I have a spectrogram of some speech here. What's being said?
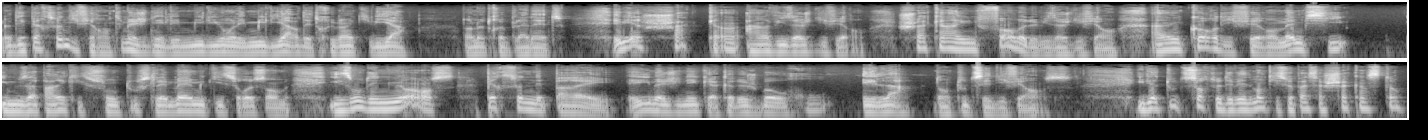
des personnes différentes. Imaginez les millions, les milliards d'êtres humains qu'il y a dans notre planète. Eh bien, chacun a un visage différent. Chacun a une forme de visage différent, a un corps différent, même si il nous apparaît qu'ils sont tous les mêmes, qu'ils se ressemblent. Ils ont des nuances. Personne n'est pareil. Et imaginez qu'Akadosh Baruch est là dans toutes ces différences. Il y a toutes sortes d'événements qui se passent à chaque instant.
